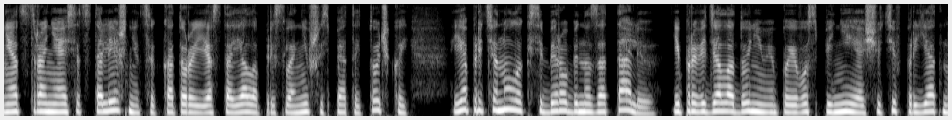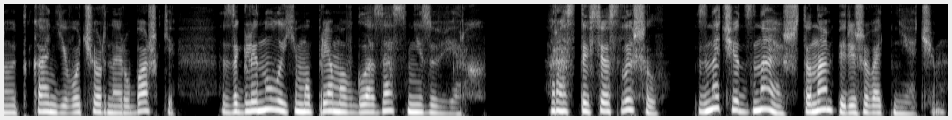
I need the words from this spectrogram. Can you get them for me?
Не отстраняясь от столешницы, к которой я стояла, прислонившись пятой точкой, я притянула к себе Робина за талию и, проведя ладонями по его спине и ощутив приятную ткань его черной рубашки, заглянула ему прямо в глаза снизу вверх. «Раз ты все слышал, значит, знаешь, что нам переживать не о чем».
